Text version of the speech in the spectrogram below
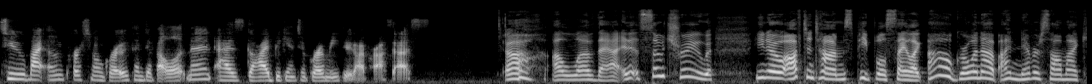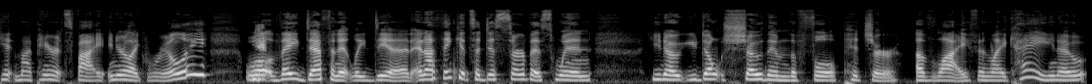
to my own personal growth and development as God began to grow me through that process. Oh, I love that. And it's so true. You know, oftentimes people say like, "Oh, growing up, I never saw my kid my parents fight." And you're like, "Really?" Well, yeah. they definitely did. And I think it's a disservice when you know, you don't show them the full picture of life and like, hey, you know,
